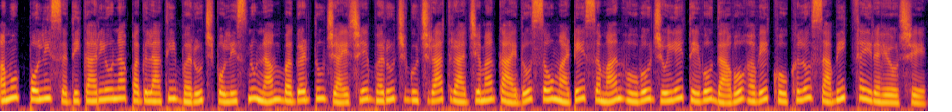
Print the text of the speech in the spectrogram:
અમુક પોલીસ અધિકારીઓના પગલાંથી ભરૂચ પોલીસનું નામ બગડતું જાય છે. ભરૂચ ગુજરાત રાજ્યમાં કાયદો સૌ માટે સમાન હોવો જોઈએ તેવો દાવો હવે ખોખલો સાબિત થઈ રહ્યો છે.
